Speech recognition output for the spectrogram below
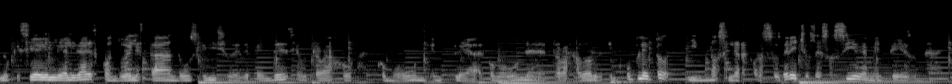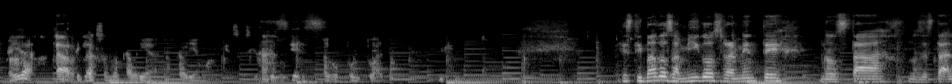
Lo que sí hay ilegalidad es cuando él está dando un servicio de dependencia, un trabajo como un empleado, como un eh, trabajador de tiempo completo y no se le reconoce sus derechos. Eso sí, obviamente es una ilegalidad. Ah, claro, en este caso no, cabría, no cabríamos eso, si es algo puntual. Estimados amigos, realmente nos está, nos está,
